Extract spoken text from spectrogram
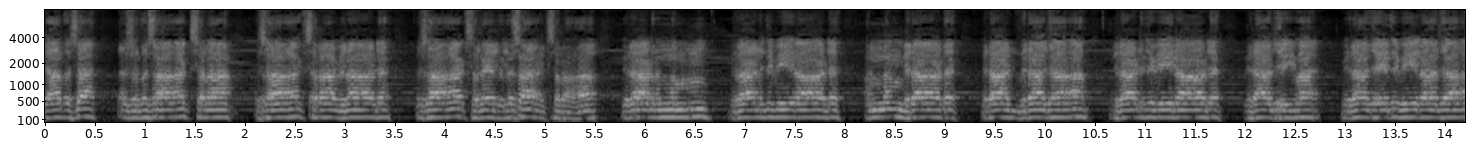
या दश दशदशाक्षरा दशाक्षरा विराट् दशाक्षरे दशाक्षरः विराडन्नम् विराडिति वीराट् अन्नम् विराट् विराड्विराजाः विराडिति वीराट् विराजैव विराजयति वीराजाः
